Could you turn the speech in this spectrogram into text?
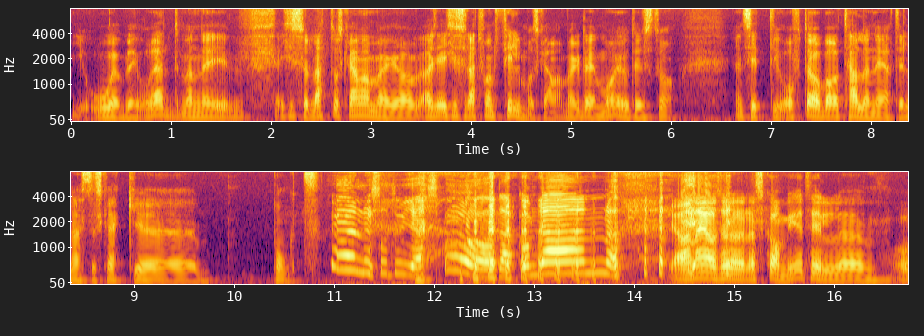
Jo, jeg ble jo redd, men det er ikke så lett å skremme meg altså, Det er ikke så lett for en film å skremme meg, det må jeg jo tilstå. En sitter jo ofte og bare teller ned til neste skrekkpunkt. Eller så du gjesper, der kom den! Ja, nei, altså, det, det skal mye til uh, å,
